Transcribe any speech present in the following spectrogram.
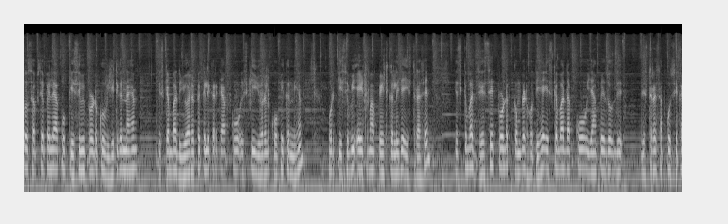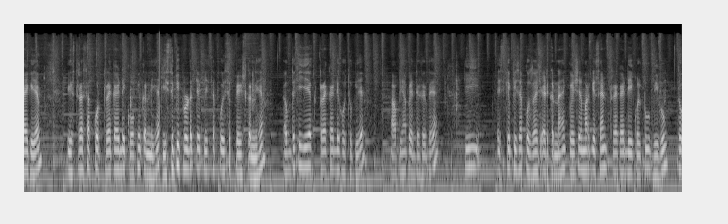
तो सबसे पहले आपको किसी भी प्रोडक्ट को विज़िट करना है। इसके बाद यू पे क्लिक करके आपको इसकी यू कॉपी करनी है और किसी भी एड में आप पेस्ट कर लीजिए इस तरह से। इसके बाद जैसे प्रोडक्ट कंप्लीट होती है, इसके बाद आपको यहाँ पे जो जिस तरह से आपको सिखाया गया है, इस तरह से आपको ट्रैक आईडी कॉपी करनी है। किसी भी प्रोडक्ट के पीछे आपको इसे पेस्ट करनी है। अब देखिए, ये एक ट्रैक आईडी हो चुकी है। आप यहाँ पे देख सकते हैं कि इसके पीछे आपको जस्ट ऐड करना है। Question mark send track I D equal to वीवूम तो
